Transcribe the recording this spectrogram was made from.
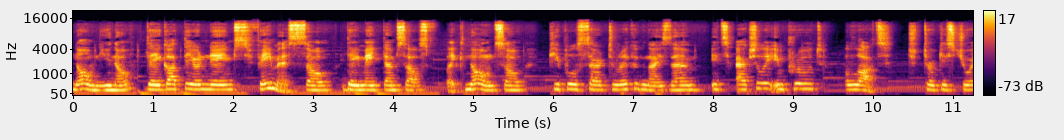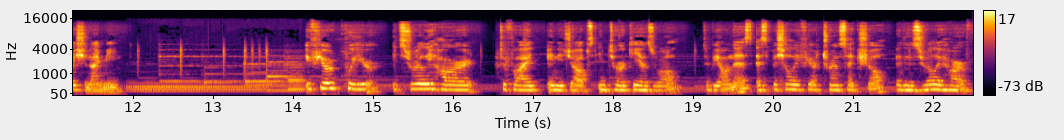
known you know? They got their names famous so they made themselves like known. So people start to recognize them. It's actually improved a lot to turkey's situation i mean. If you're queer it's really hard to find any jobs in Turkey as well, to be honest, especially if you're transsexual. It is really hard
